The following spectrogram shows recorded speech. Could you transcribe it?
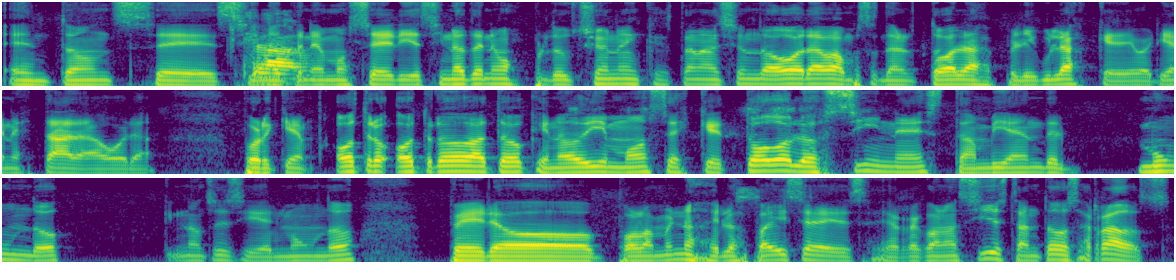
Entonces, si no tenemos series, si no tenemos producciones que están haciendo ahora, vamos a tener todas las películas que deberían estar ahora. Porque otro, otro dato que no dimos es que todos los cines también del mundo, no sé si del mundo, pero por lo menos de los países eh, reconocidos están todos cerrados.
